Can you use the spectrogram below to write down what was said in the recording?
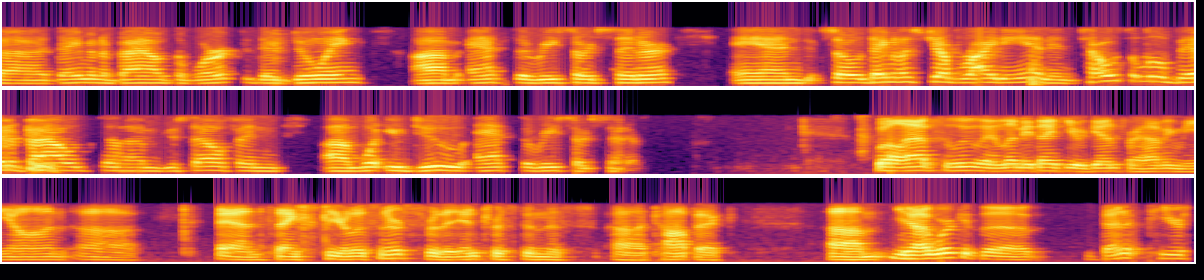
uh, Damon about the work that they're doing um, at the Research Center. And so, Damon, let's jump right in and tell us a little bit about um, yourself and um, what you do at the Research Center. Well, absolutely. And let me thank you again for having me on. Uh, and thanks to your listeners for the interest in this uh, topic. Um, you know, I work at the Bennett Pierce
